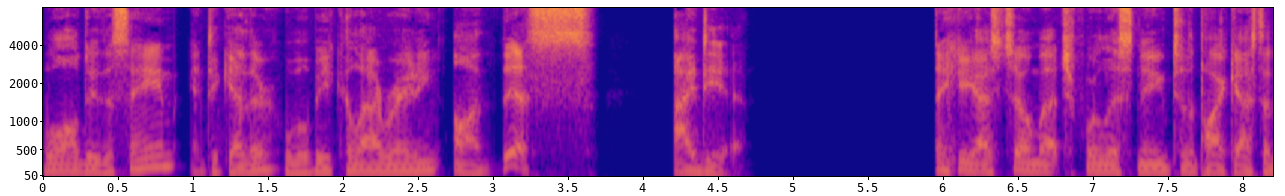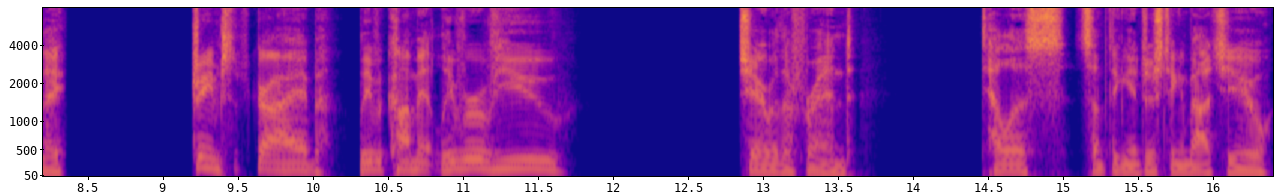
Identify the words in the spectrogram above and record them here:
We'll all do the same, and together we'll be collaborating on this idea. Thank you guys so much for listening to the podcast today. Stream, subscribe, leave a comment, leave a review, share with a friend. Tell us something interesting about you.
